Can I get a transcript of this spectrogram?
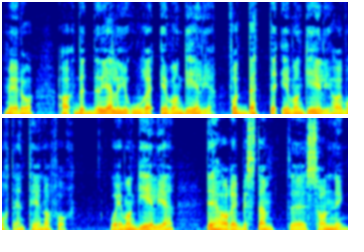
med, da. Det, det gjelder jo ordet evangeliet. For dette evangeliet har jeg blitt en tjener for. Og evangeliet, det har ei bestemt eh, sanning,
